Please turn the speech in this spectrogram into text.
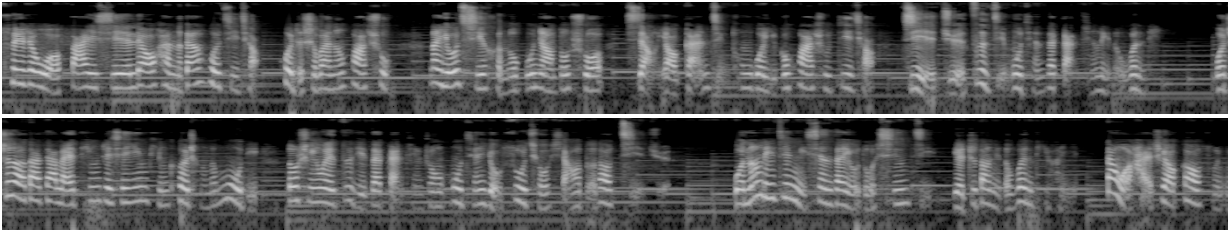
催着我发一些撩汉的干货技巧，或者是万能话术。那尤其很多姑娘都说想要赶紧通过一个话术技巧解决自己目前在感情里的问题。我知道大家来听这些音频课程的目的，都是因为自己在感情中目前有诉求，想要得到解决。我能理解你现在有多心急，也知道你的问题很。但我还是要告诉你，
